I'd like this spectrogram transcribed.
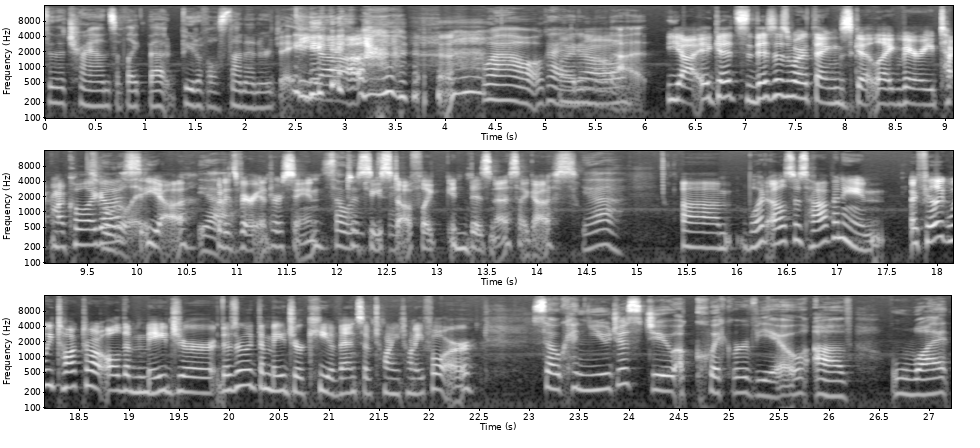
It's in the trance of like that beautiful sun energy. Yeah. wow. Okay. I, I know know. that. Yeah, it gets this is where things get like very technical, I guess. Yeah. Yeah. But it's very interesting So to see stuff like in business, I guess. Yeah. Um, what else is happening? I feel like we talked about all the major those are like the major key events of 2024. So, can you just do a quick review of what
